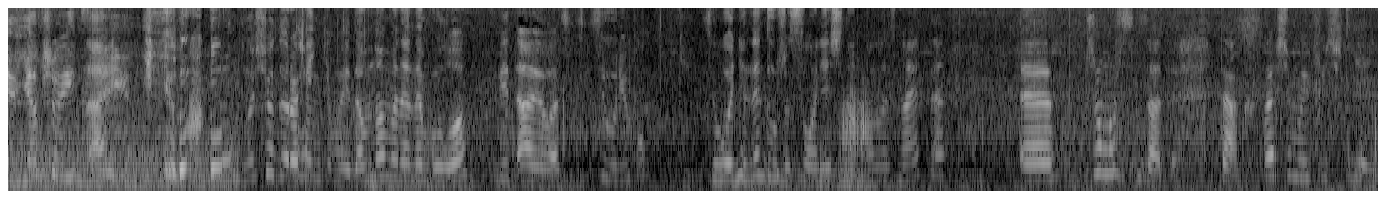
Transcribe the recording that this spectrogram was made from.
Вітаю, я в Швейцарії. Ну що, дорогенькі мої, давно мене не було. Вітаю вас в Цюріху. Сьогодні не дуже сонячно, але знаєте, е, що можу сказати? Так, перші мої впечатлення.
